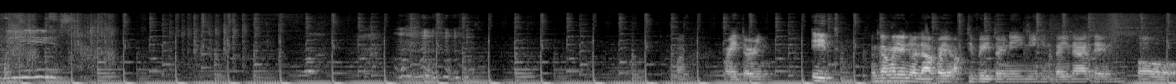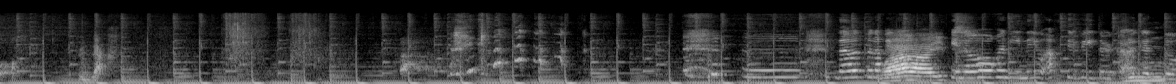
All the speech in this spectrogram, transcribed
Please. My turn. 8. Hanggang ngayon wala pa yung activator na hinihintay natin. Oh. Good luck. Dapat pala White. kinuha, ko kanina yung activator ka agad Blue. do.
